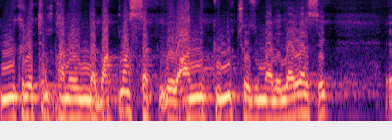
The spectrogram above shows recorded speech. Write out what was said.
büyük üretim panelinde bakmazsak böyle anlık günlük çözümlerle ilerlersek e,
